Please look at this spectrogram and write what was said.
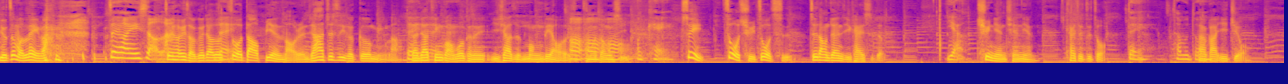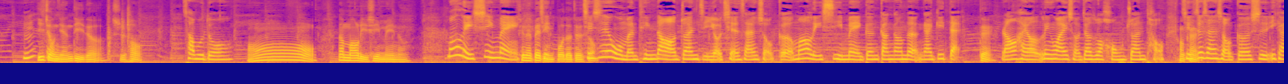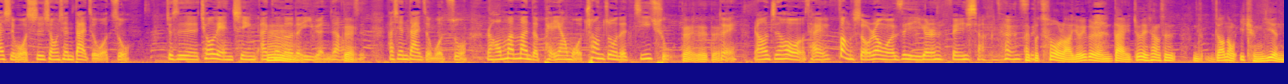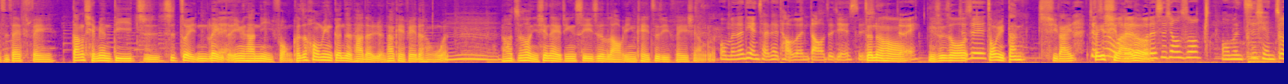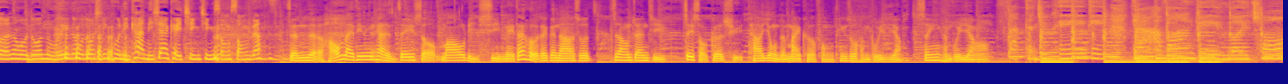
有这么累吗？最后一首啦，最后一首歌叫做《做到变老人家》，它这是一个歌名啦。对大家听对广播可能一下子懵掉了什么东西。OK，所以作曲作词这张专辑开始的，yeah，去年前年开始制作，对，差不多，大概一九。嗯？一九年底的时候。差不多。哦，那猫里细妹呢？猫里细妹，现在背景播的这首。其，实我们听到专辑有前三首歌，《猫里细妹》跟刚刚的《爱记得》，对，然后还有另外一首叫做《红砖头》。其实这三首歌是一开始我师兄先带着我做，就是邱连青、艾克勒的一员这样子，他先带着我做，然后慢慢的培养我创作的基础，对对对，对，然后之后才放手让我自己一个人飞翔这样子。哎，不错啦，有一个人带，就很像是你你知道那种一群燕子在飞。当前面第一只是最累的，因为它逆风，可是后面跟着它的人，它可以飞得很稳。嗯，然后之后你现在已经是一只老鹰，可以自己飞翔了，我们那天才在讨论到这件事情，真的哦。对。你是说就是终于单起来飞就是我起来了？的我的师兄说，我们之前做了那么多努力，那么多辛苦，你看你现在可以轻轻松松这样子。真的好，我们来听听看这一首《猫里戏妹》。待会儿我再跟大家说，这张专辑这首歌曲它用的麦克风听说很不一样，声音很不一样哦。發達住喜結，也下翻機來闖。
